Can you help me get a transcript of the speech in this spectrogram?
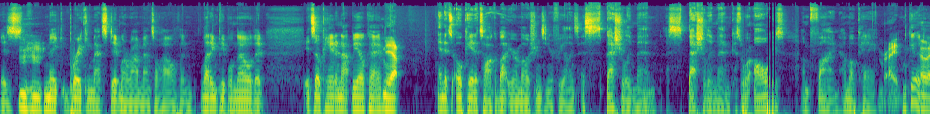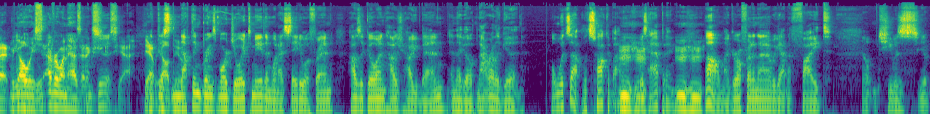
Is make breaking that stigma around mental health and letting people know that it's okay to not be okay Yeah. and it's okay to talk about your emotions and your feelings, especially men, especially men, because we're always, I'm fine, I'm okay, Right. I'm good. All right. We I'm always, dude. everyone has an I'm excuse. good. Yeah. Yeah. Like, we all do. Nothing brings more joy to me than when I say to a friend, "How's it going? How's how you been?" And they go, "Not really good." Well, what's up? Let's talk about Mm-hmm. it. What's happening? Oh, my girlfriend and I, we got in a fight. You know, she was, you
